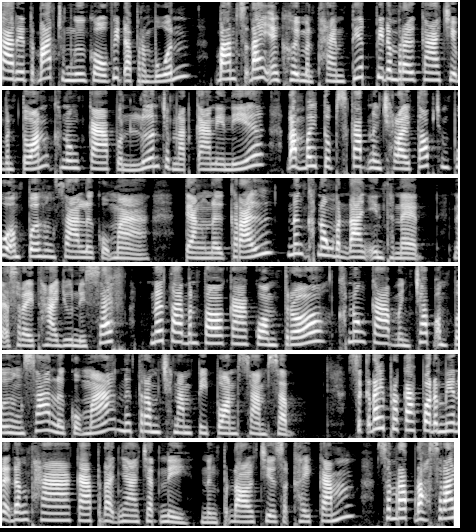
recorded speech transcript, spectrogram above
ការរាតត្បាតជំងឺ Covid-19 បានស្ដែងឲ្យឃើញបន្ថែមទៀតពីតម្រូវការជាបន្ទាន់ក្នុងការពន្លឿនចំណាត់ការនានាដើម្បីទប់ស្កាត់និងឆ្លើយតបចំពោះអំពើហិង្សាលើកុមារទាំងនៅក្រៅនិងក្នុងបណ្ដាញអ៊ីនធឺណិតអ្នកស្រីថា UNICEF នៅតែបន្តការគ្រប់គ្រងក្នុងការបញ្ចប់អំពើហិង្សាលើកុមារនៅត្រឹមឆ្នាំ2030 សេចក្តីប្រកាសព័ត៌មានឲ្យដឹងថាការបដិញ្ញាចិត្តនេះនឹងផ្ដល់ជាសក្ខីកម្មសម្រាប់ដោះស្រាយ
